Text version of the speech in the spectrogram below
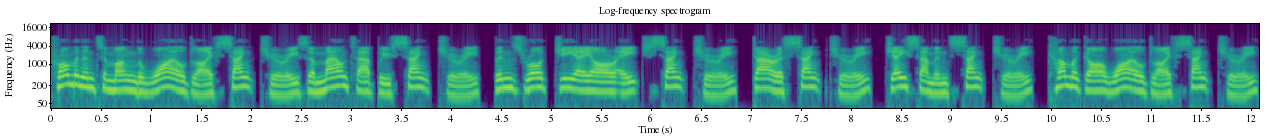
Prominent among the wildlife sanctuaries are Mount Abu Sanctuary, Bansrod Garh Sanctuary, Dara Sanctuary, Jaisamand Sanctuary, Kumbhalgarh Wildlife Sanctuary,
